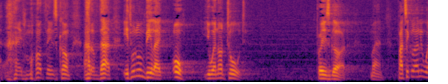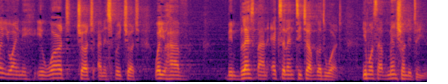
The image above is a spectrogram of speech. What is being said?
if more things come out of that, it wouldn't be like, oh, you were not told. Praise God. Man. Particularly when you are in a, a word church and a spirit church where you have been blessed by an excellent teacher of God's word. He must have mentioned it to you.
